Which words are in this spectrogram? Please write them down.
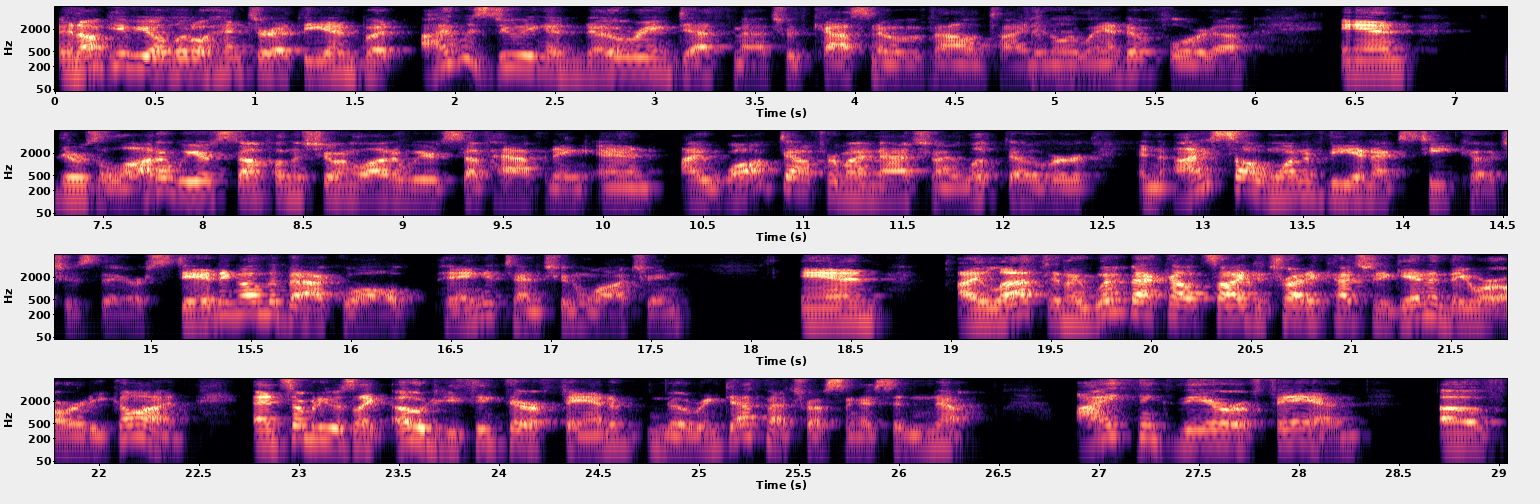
and I'll give you a little hinter at the end, but I was doing a no ring death match with Casanova Valentine in Orlando, Florida. And there was a lot of weird stuff on the show and a lot of weird stuff happening. And I walked out for my match and I looked over and I saw one of the NXT coaches there standing on the back wall, paying attention, watching. And I left and I went back outside to try to catch it again and they were already gone. And somebody was like, Oh, do you think they're a fan of no ring deathmatch wrestling? I said, No. I think they are a fan of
